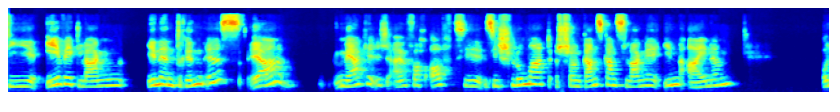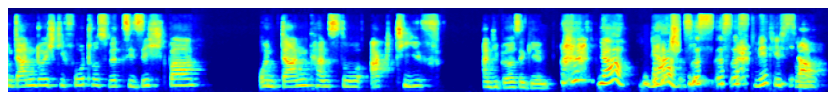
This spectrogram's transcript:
die ewig lang innen drin ist, ja, merke ich einfach oft, sie, sie schlummert schon ganz, ganz lange in einem und dann durch die Fotos wird sie sichtbar und dann kannst du aktiv an die Börse gehen. Ja, ja, es ist, es ist wirklich so. Ja.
